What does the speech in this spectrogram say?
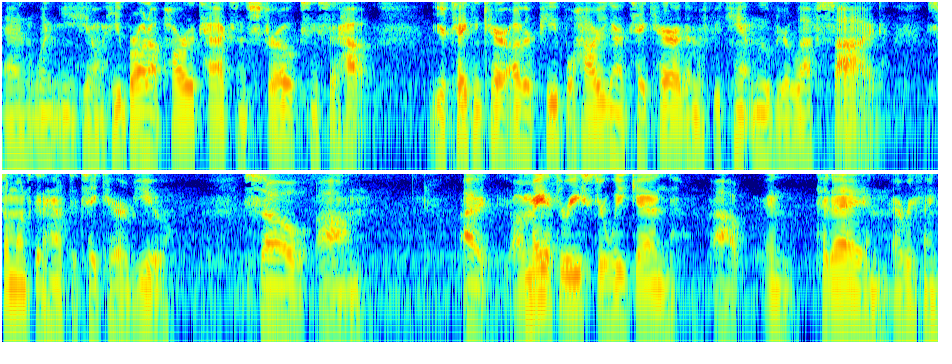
And when you know he brought up heart attacks and strokes, and he said, "How you're taking care of other people? How are you going to take care of them if you can't move your left side? Someone's going to have to take care of you." So um, I I made it through Easter weekend uh, and today and everything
